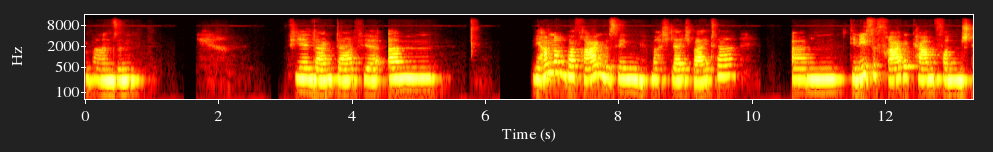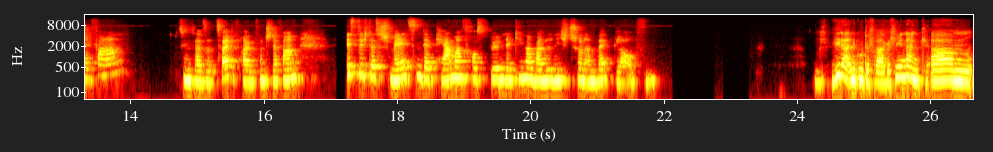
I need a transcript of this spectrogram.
Wahnsinn. Vielen Dank dafür. Ähm, wir haben noch ein paar Fragen, deswegen mache ich gleich weiter. Ähm, die nächste Frage kam von Stefan, beziehungsweise zweite Frage von Stefan. Ist durch das Schmelzen der Permafrostböden der Klimawandel nicht schon am Weglaufen? Wieder eine gute Frage, vielen Dank. Ähm,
